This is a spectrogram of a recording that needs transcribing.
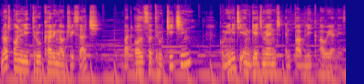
not only through carrying out research, but also through teaching, community engagement, and public awareness.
